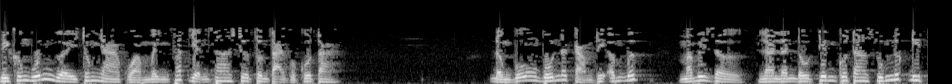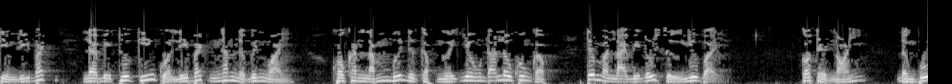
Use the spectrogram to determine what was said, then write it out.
vì không muốn người trong nhà của mình phát hiện ra sự tồn tại của cô ta. Đồng Vũ vốn đã cảm thấy ấm ức, mà bây giờ là lần đầu tiên cô ta xuống nước đi tìm Lý Bách, là bị thư ký của Lý Bách ngăn ở bên ngoài, khó khăn lắm mới được gặp người yêu đã lâu không gặp, thế mà lại bị đối xử như vậy. Có thể nói, đồng vũ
